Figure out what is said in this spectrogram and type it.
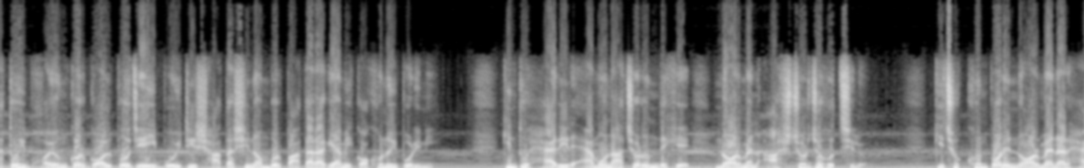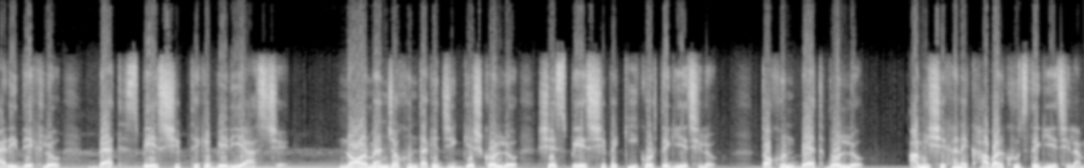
এতই ভয়ঙ্কর গল্প যে এই বইটির সাতাশি নম্বর পাতার আগে আমি কখনোই পড়িনি। কিন্তু হ্যারির এমন আচরণ দেখে নরম্যান আশ্চর্য হচ্ছিল। কিছুক্ষণ পরে নরম্যান আর হ্যারি দেখল, ব্যাথ স্পেসশিপ থেকে বেরিয়ে আসছে। নরম্যান যখন তাকে জিজ্ঞেস করল, সে স্পেসশিপে কি করতে গিয়েছিল, তখন ব্যাথ বলল, আমি সেখানে খাবার খুঁজতে গিয়েছিলাম,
